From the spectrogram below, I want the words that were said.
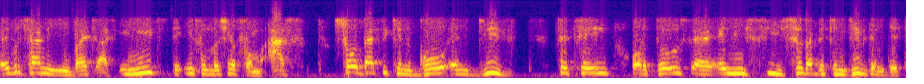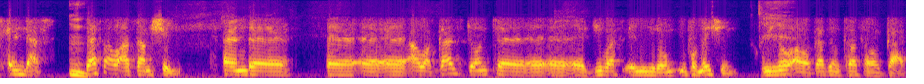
every time he invites us, he needs the information from us so that he can go and give certain or those uh, MECs so that they can give them the tenders. That's our assumption, and uh, uh, uh, our guys don't uh, uh, uh, give us any wrong information. We know our guys and trust our guys.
